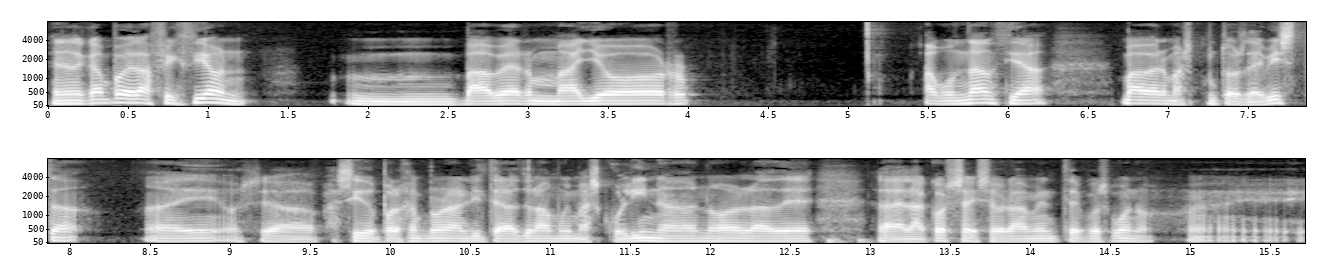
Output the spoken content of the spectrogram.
En el campo de la ficción mm, va a haber mayor abundancia, va a haber más puntos de vista, o sea, ha sido, por ejemplo, una literatura muy masculina, ¿no? La de la, de la cosa y seguramente, pues bueno, eh,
